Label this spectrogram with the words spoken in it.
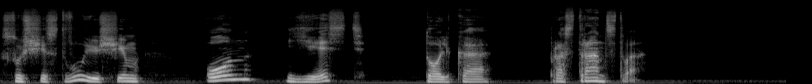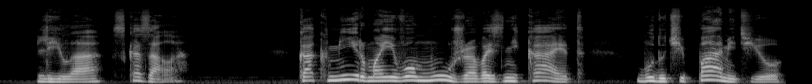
существующим, он есть только пространство. Лила сказала, «Как мир моего мужа возникает, будучи памятью,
